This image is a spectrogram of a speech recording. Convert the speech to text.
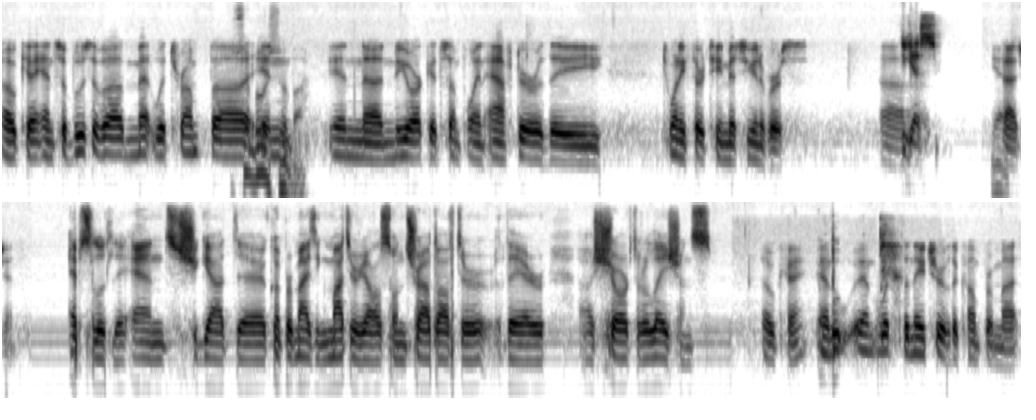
Okay, and so Buzova met with Trump uh, in, in uh, New York at some point after the 2013 Miss Universe uh, yes. pageant. Absolutely, and she got uh, compromising materials on Trump after their uh, short relations. Okay, and and what's the nature of the compromise?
